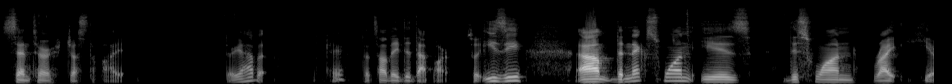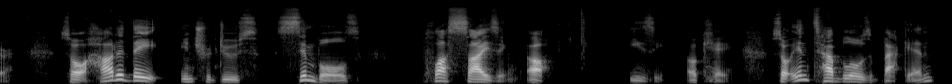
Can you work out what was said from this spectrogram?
center justify it. There you have it. Okay, that's how they did that part. So easy. Um, the next one is this one right here. So how did they introduce symbols plus sizing? Oh, easy. Okay, so in Tableau's backend,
